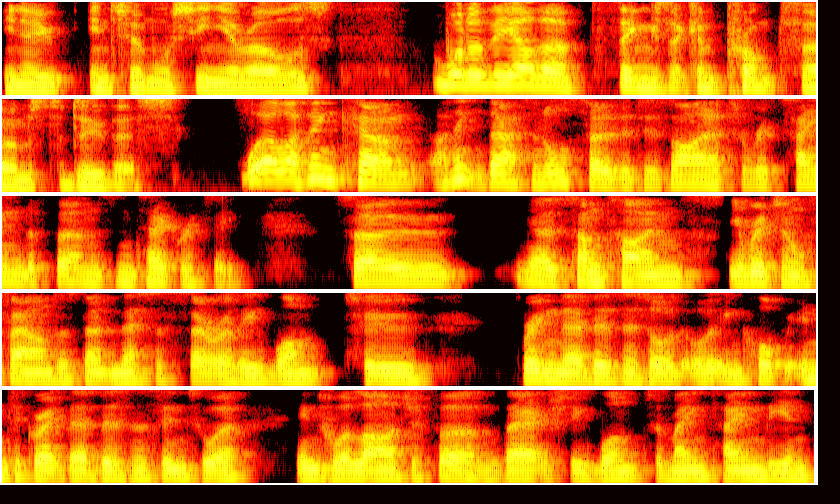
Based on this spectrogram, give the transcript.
you know, into more senior roles. What are the other things that can prompt firms to do this? Well, I think um, I think that, and also the desire to retain the firm's integrity. So, you know, sometimes the original founders don't necessarily want to bring their business or, or incorporate, integrate their business into a into a larger firm. They actually want to maintain the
